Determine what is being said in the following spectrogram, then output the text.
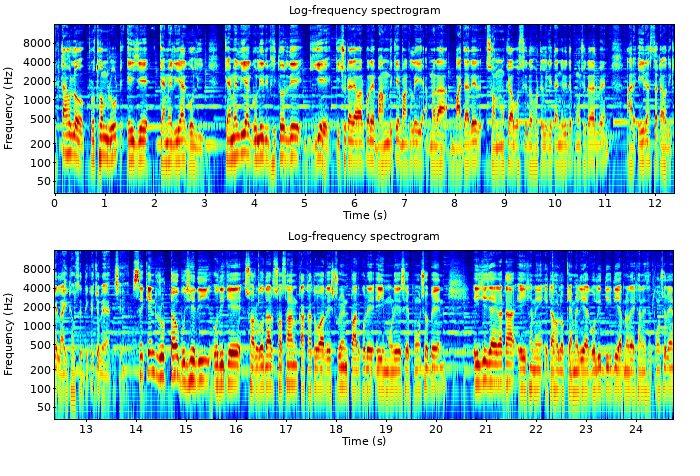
একটা হলো প্রথম রুট, এই যে ক্যামেলিয়া গলি। ক্যামেলিয়া গলির ভিতর দিয়ে গিয়ে কিছুটা যাওয়ার পরে বাম দিকে বাঁকলেই আপনারা বাজারের সম্মুখে অবস্থিত হোটেল গীতাঞ্জলিতে পৌঁছতে পারবেন। আর এই রাস্তাটা ওদিকে লাইট হাউসের দিকে চলে যাচ্ছে। সেকেন্ড রুটটাও বুঝিয়ে দিই, ওদিকে স্বর্গদার শ্মশান, কাকাতোয়া রেস্টুরেন্ট পার করে এই মোড়ে এসে পৌঁছবেন। এই যে জায়গাটা, এইখানে এটা হলো ক্যামেলিয়া গলির দিক দিয়ে আপনারা এখানে এসে পৌঁছলেন।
